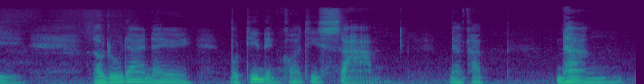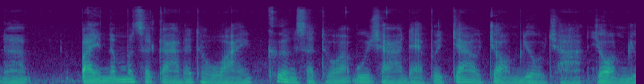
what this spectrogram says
ดี เรารู้ได้ในบทที่หนึ่งข้อที่สามนะครับ นางนะครับไปน้ำมัสการและถวายเครื่องสัตวบูชาแด่พระเจ้าจอมโยชายอมโย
